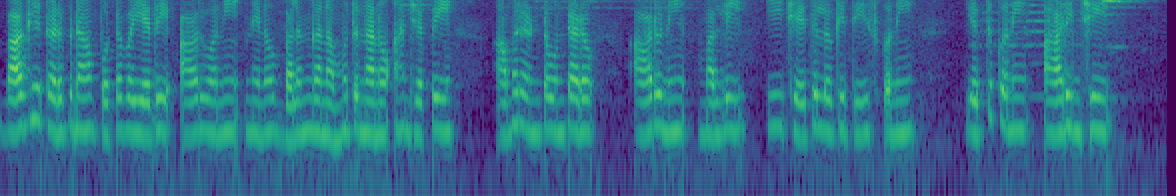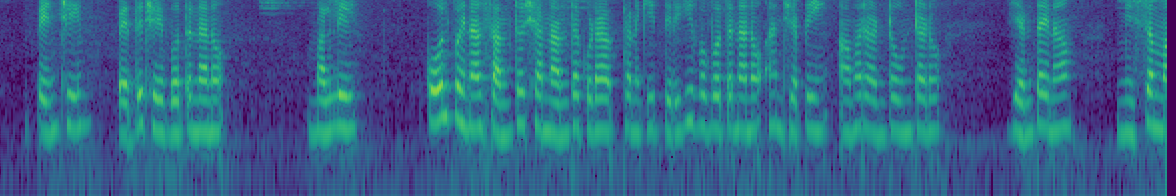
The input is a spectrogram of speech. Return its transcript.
భాగ్య కడుపున పుట్టబోయేది ఆరు అని నేను బలంగా నమ్ముతున్నాను అని చెప్పి అమర్ అంటూ ఉంటాడు. ఆరుని మళ్ళీ ఈ చేతుల్లోకి తీసుకొని ఎత్తుకొని ఆడించి పెంచి పెద్ద చేయబోతున్నాను. మళ్ళీ కోల్పోయిన సంతోషాన్ని అంతా కూడా తనకి తిరిగి ఇవ్వబోతున్నాను అని చెప్పి అమర్ అంటూ ఉంటాడు. ఎంతైనా మిస్ అమ్మ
